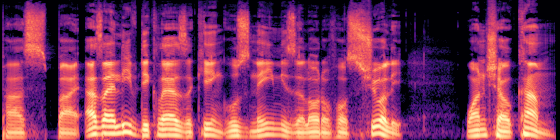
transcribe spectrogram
pass by. As I live, declares the king, whose name is the Lord of hosts, surely one shall come,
